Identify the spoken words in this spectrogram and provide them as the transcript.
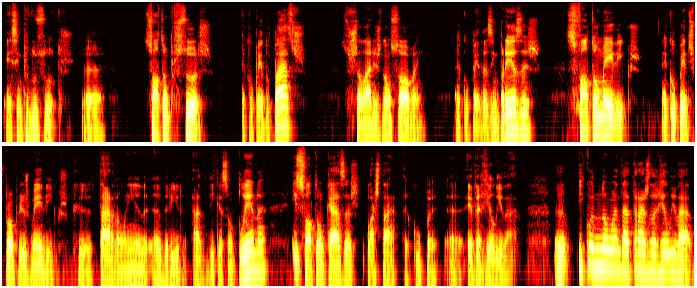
é sempre dos outros. Uh, faltam professores, a culpa é do Passos. Se os salários não sobem, a culpa é das empresas. Se faltam médicos, a culpa é dos próprios médicos que tardam em aderir à dedicação plena. E se faltam casas, lá está, a culpa uh, é da realidade. Uh, e quando não anda atrás da realidade,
